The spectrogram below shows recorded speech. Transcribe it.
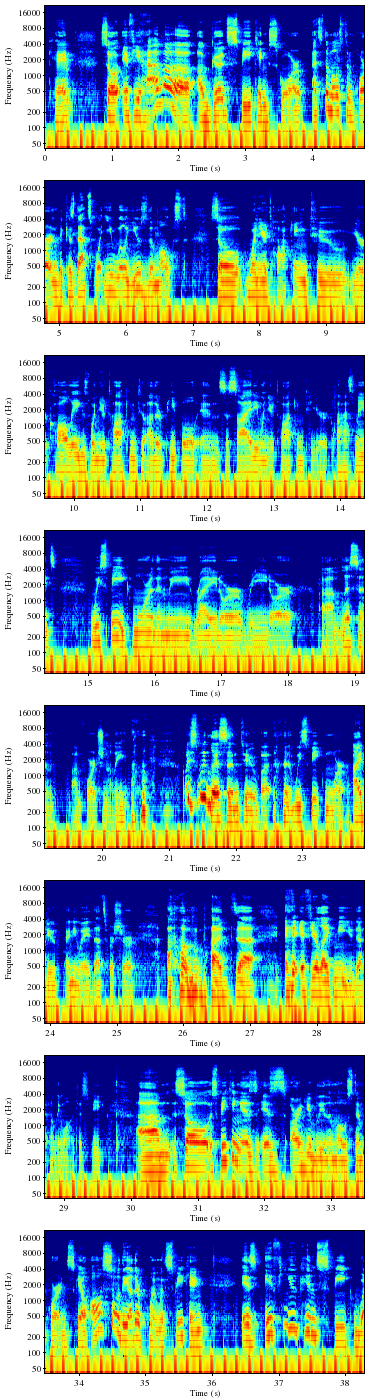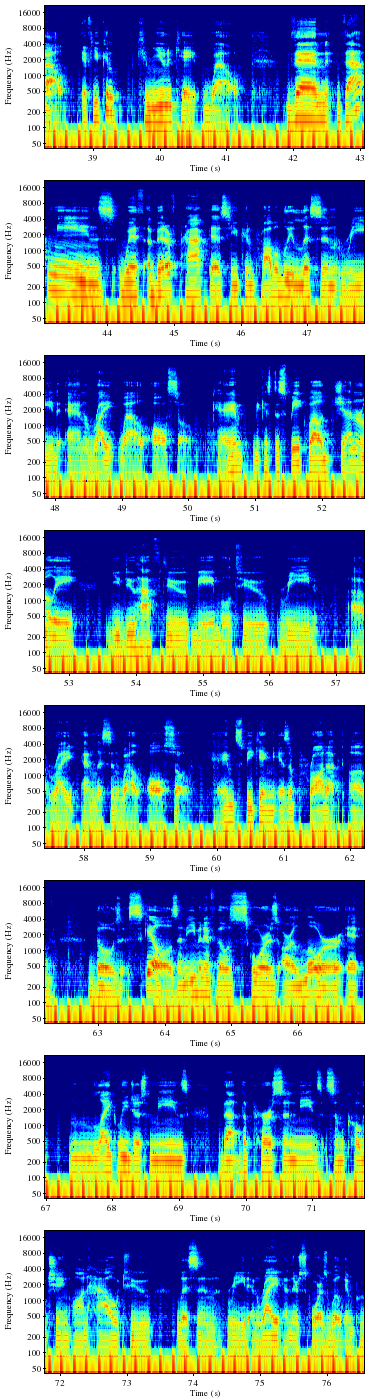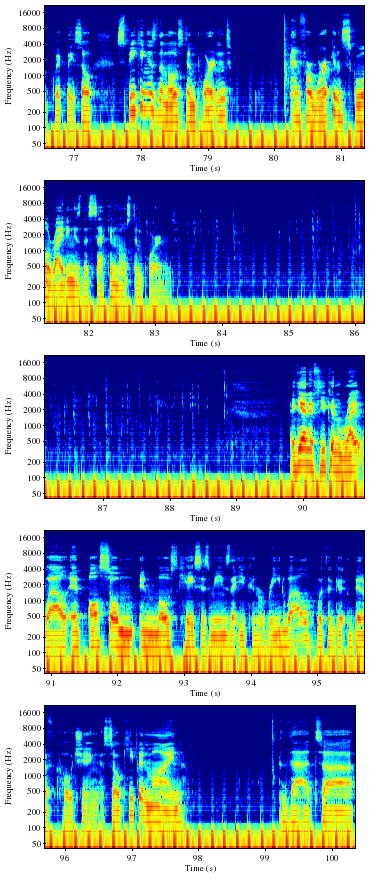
Okay, so if you have a, a good speaking score, that's the most important because that's what you will use the most. So when you're talking to your colleagues, when you're talking to other people in society, when you're talking to your classmates, we speak more than we write or read or um, listen, unfortunately. we listen too, but we speak more. I do, anyway, that's for sure. Um, but uh, if you're like me, you definitely want to speak. Um, so speaking is is arguably the most important skill. Also, the other point with speaking is if you can speak well, if you can communicate well, then that means with a bit of practice, you can probably listen, read, and write well also. Okay? Because to speak well, generally, you do have to be able to read, uh, write, and listen well also. Okay? Speaking is a product of those skills. And even if those scores are lower, it likely just means that the person needs some coaching on how to listen, read, and write, and their scores will improve quickly. So, speaking is the most important, and for work and school, writing is the second most important. Again, if you can write well, it also in most cases means that you can read well with a good bit of coaching. So keep in mind that uh,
